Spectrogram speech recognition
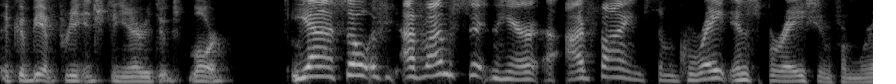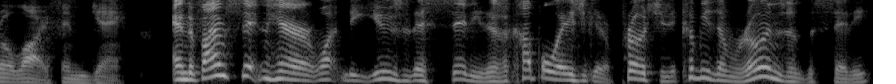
it could be a pretty interesting area to explore. Yeah so if, if i'm sitting here uh, i find some great inspiration from real life in game. And if i'm sitting here wanting to use this city there's a couple ways you could approach it. It could be the ruins of the city.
